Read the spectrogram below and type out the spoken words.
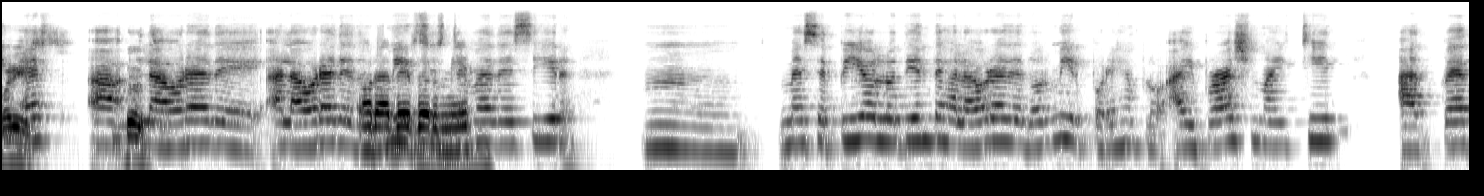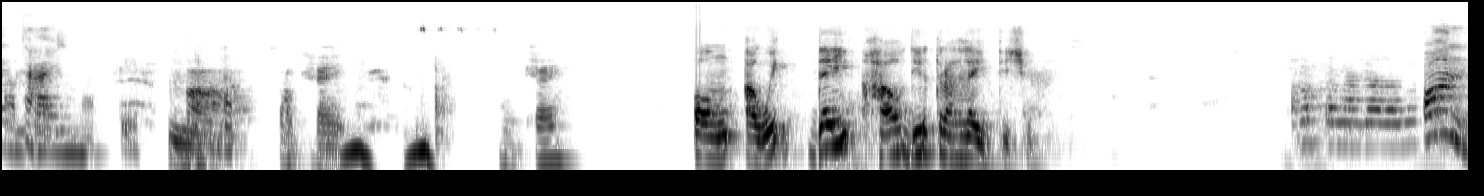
What is es a la hora de, a la hora de Hora de dormir. Si usted dormir. va a decir, mm, me cepillo los dientes a la hora de dormir, por ejemplo, I brush my teeth at bedtime. Ah, okay. Okay. On a weekday, how do you translate, teacher? On,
